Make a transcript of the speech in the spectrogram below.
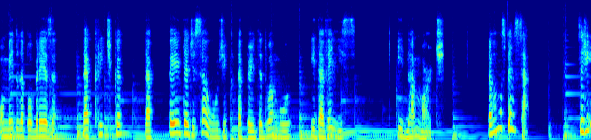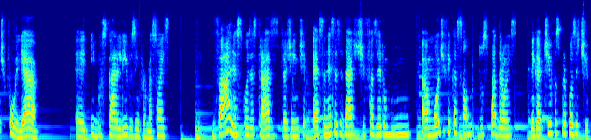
o medo da pobreza, da crítica, da perda de saúde, da perda do amor e da velhice e da morte. Então vamos pensar. Se a gente for olhar é, e buscar livros e informações, várias coisas trazem para a gente essa necessidade de fazer um, a modificação dos padrões negativos para positivo.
